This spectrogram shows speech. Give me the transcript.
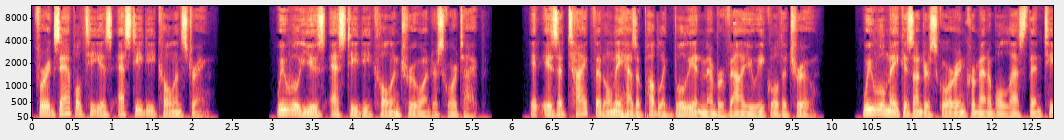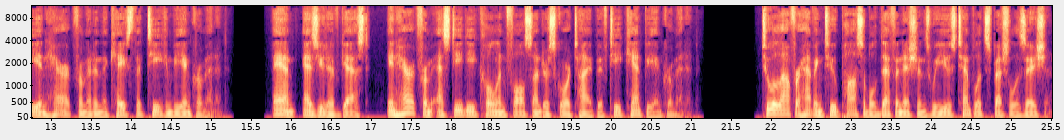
for example t is std colon string. We will use std colon true underscore type. It is a type that only has a public Boolean member value equal to true. We will make is underscore incrementable less than t inherit from it in the case that t can be incremented. And, as you'd have guessed, inherit from std colon false underscore type if t can't be incremented. To allow for having two possible definitions, we use template specialization.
